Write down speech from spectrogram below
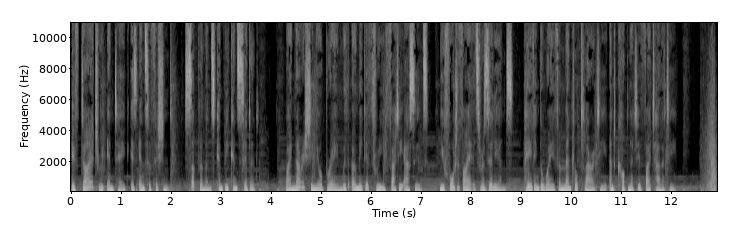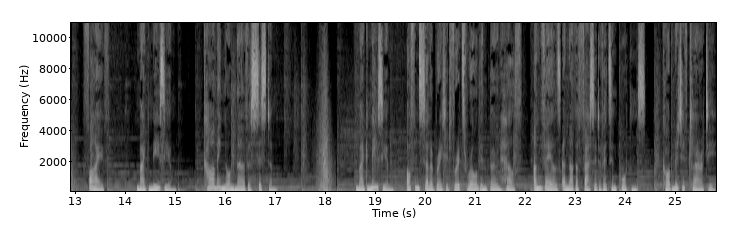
If dietary intake is insufficient, supplements can be considered. By nourishing your brain with omega 3 fatty acids, you fortify its resilience, paving the way for mental clarity and cognitive vitality. 5. Magnesium. Calming your nervous system. Magnesium, often celebrated for its role in bone health, unveils another facet of its importance cognitive clarity.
